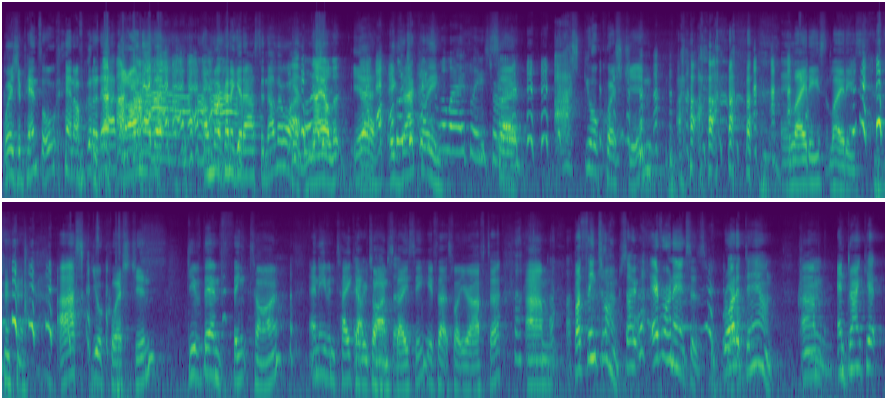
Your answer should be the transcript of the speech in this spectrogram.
where's your pencil? And I've got it out, and I know that I'm not going to get asked another one. Yeah, nailed it. Yeah, Put your exactly. pencil away, please, Troy. So ask your question. ladies, ladies. ask your question. Give them think time and even take Every up time, time, Stacey. Stacey, if that's what you're after. Um, but think time. So everyone answers. Write it down. Um, and don't get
